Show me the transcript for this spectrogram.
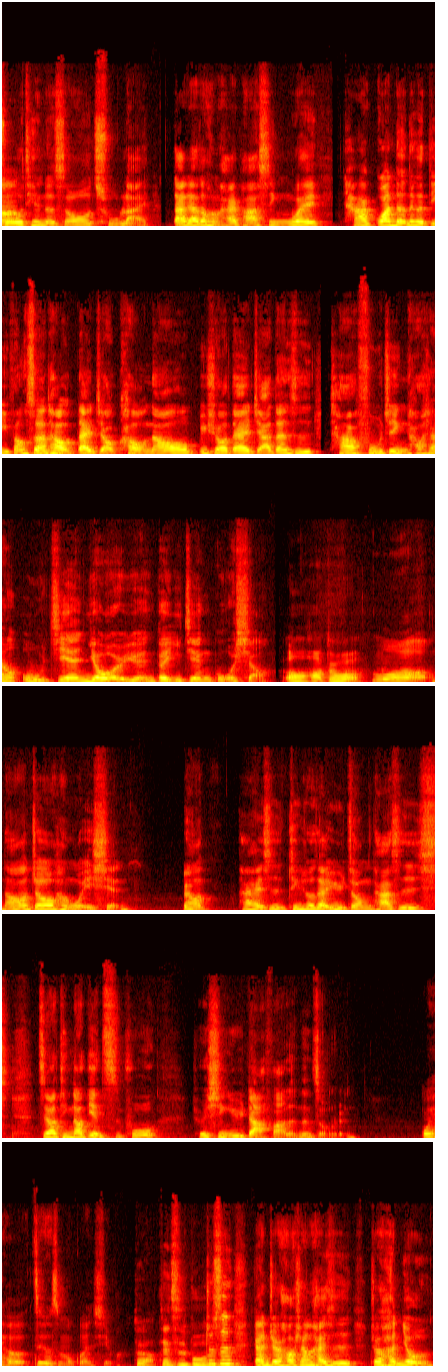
昨天的时候出来。大家都很害怕，是因为他关的那个地方，虽然他有戴脚铐，然后必须要待在家，但是他附近好像五间幼儿园跟一间国小。哦，好多哦。哇，然后就很危险。然后他还是听说在狱中，他是只要听到电磁波就会性欲大发的那种人。为何这有什么关系吗？对啊，电磁波就是感觉好像还是就很有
